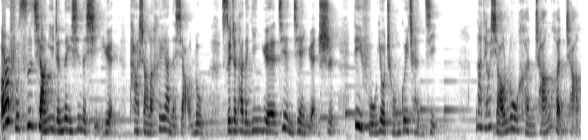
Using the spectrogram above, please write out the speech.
阿尔弗斯强抑着内心的喜悦，踏上了黑暗的小路。随着他的音乐渐渐远逝，地府又重归沉寂。那条小路很长很长，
